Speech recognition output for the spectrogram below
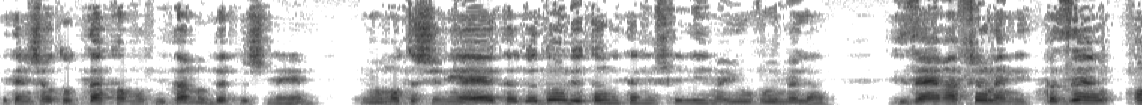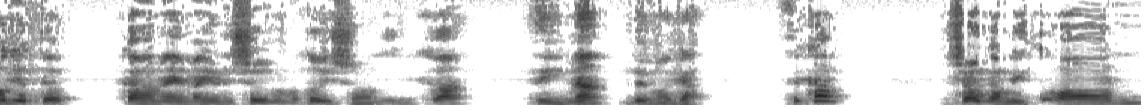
הייתה נשארת אותה כמות מטען עודף בשניהם, אם המוט השני היה יותר גדול, יותר מטענים שליליים היו עוברים אליו. כי זה היה מאפשר להם להתפזר עוד יותר. כמה מהם היו נשארים במוט הראשון, זה נקרא טעינה במגע. זה קל. אפשר גם לטעון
